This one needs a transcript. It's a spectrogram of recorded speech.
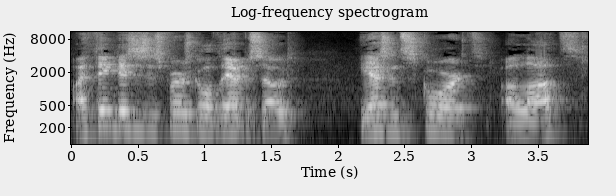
I think this is his first goal of the episode. He hasn't scored a lot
